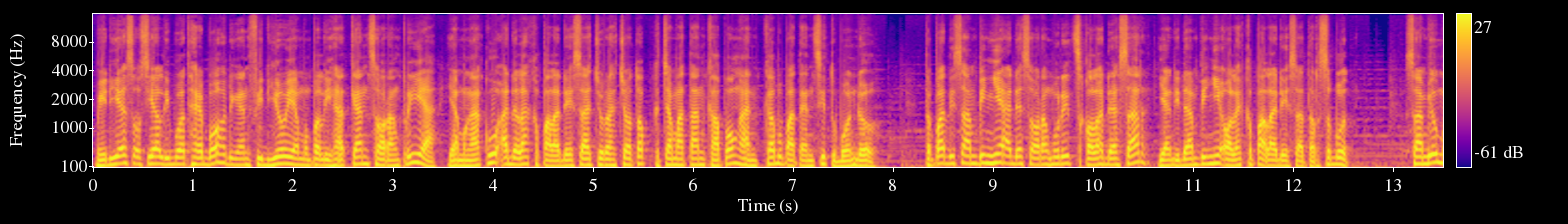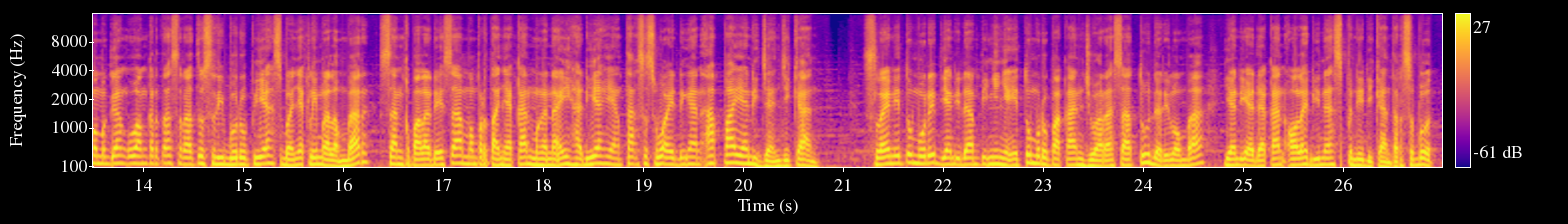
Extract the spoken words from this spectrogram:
Media sosial dibuat heboh dengan video yang memperlihatkan seorang pria yang mengaku adalah kepala desa Curah Cotop, Kecamatan Kapongan, Kabupaten Situbondo. Tepat di sampingnya ada seorang murid sekolah dasar yang didampingi oleh kepala desa tersebut. Sambil memegang uang kertas Rp100.000 sebanyak 5 lembar, sang kepala desa mempertanyakan mengenai hadiah yang tak sesuai dengan apa yang dijanjikan. Selain itu, murid yang didampinginya itu merupakan juara satu dari lomba yang diadakan oleh Dinas Pendidikan tersebut.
